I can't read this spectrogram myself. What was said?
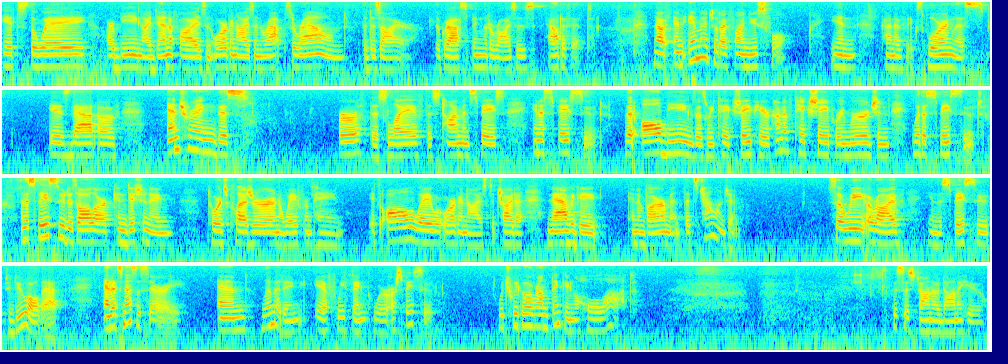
It's the way our being identifies and organizes and wraps around the desire, the grasping that arises out of it. Now, an image that I find useful in kind of exploring this is that of entering this earth, this life, this time and space in a spacesuit. That all beings, as we take shape here, kind of take shape or emerge in, with a spacesuit. And the spacesuit is all our conditioning towards pleasure and away from pain. It's all the way we're organized to try to navigate an environment that's challenging. So we arrive in the spacesuit to do all that. And it's necessary and limiting if we think we're our spacesuit, which we go around thinking a whole lot. This is John O'Donohue.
